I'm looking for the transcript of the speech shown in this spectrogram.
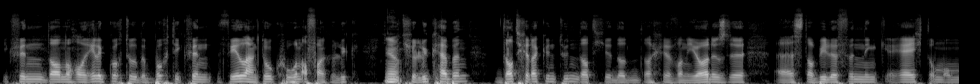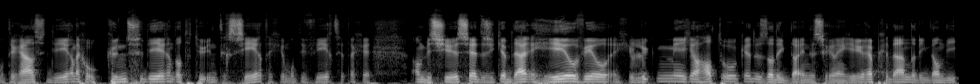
Ik vind dat nogal redelijk kort door de bocht. Ik vind veel hangt ook gewoon af van geluk. Je Ja. moet geluk hebben dat je dat kunt doen, dat je, dat, dat je van je ouders de uh, stabiele funding krijgt om, om te gaan studeren, dat je ook kunt studeren, dat het je interesseert, dat je gemotiveerd bent, dat je ambitieus bent. Dus ik heb daar heel veel geluk mee gehad ook. Hè. Dus dat ik dat industrieel ingenieur heb gedaan, dat ik dan die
